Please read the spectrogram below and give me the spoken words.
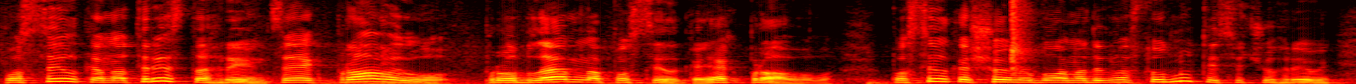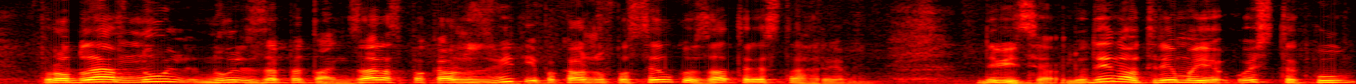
Посилка на 300 гривень це, як правило, проблемна посилка, як правило. Посилка щойно була на 91 тисячу гривень, проблем 0, 0 запитань. Зараз покажу звіт і покажу посилку за 300 гривень. Дивіться, людина отримує ось таку,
